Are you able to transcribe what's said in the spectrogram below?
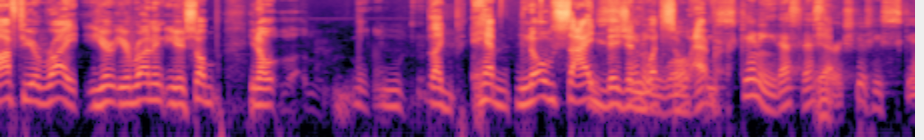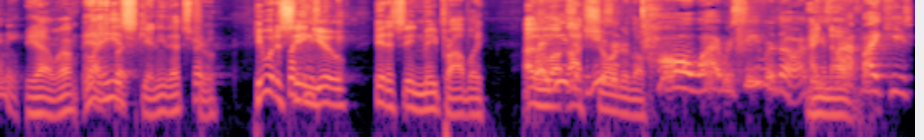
off to your right? You're you're running. You're so you know, like have no side He's vision skinny, whatsoever. He's skinny. That's that's Yeah. their excuse. He's skinny. Yeah, well, yeah, he but- is skinny. That's true. He would have seen you. He'd have seen me probably. I was a lot, he's lot he's shorter though. Tall wide receiver though. I mean, I it's know. not like he's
